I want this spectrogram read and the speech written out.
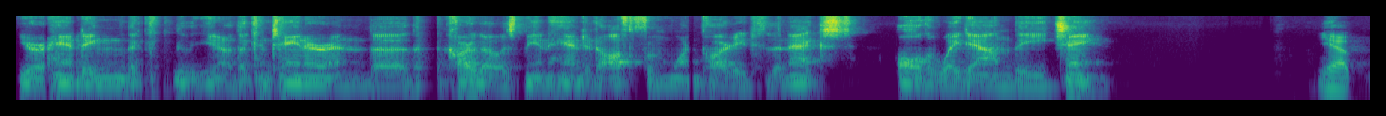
you're handing the you know the container and the, the cargo is being handed off from one party to the next all the way down the chain. Yep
